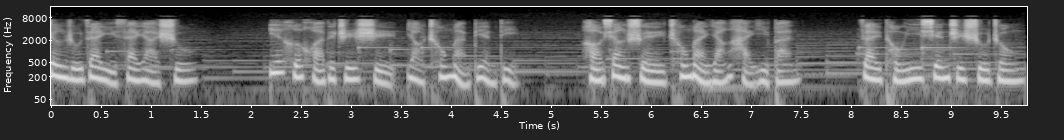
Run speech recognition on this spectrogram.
正如在以赛亚书，耶和华的知识要充满遍地，好像水充满洋海一般。在同一先知书中，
